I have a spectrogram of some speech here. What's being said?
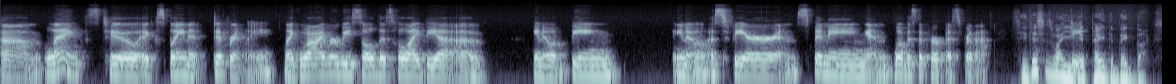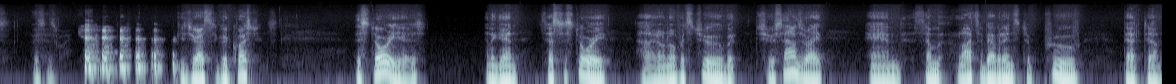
um, lengths to explain it differently? Like, why were we sold this whole idea of you know, being, you know, a sphere and spinning and what was the purpose for that? See, this is why you Deep. get paid the big bucks. This is why. Because you ask the good questions. The story is, and again, it's just a story. I don't know if it's true, but it sure sounds right. And some lots of evidence to prove that um,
